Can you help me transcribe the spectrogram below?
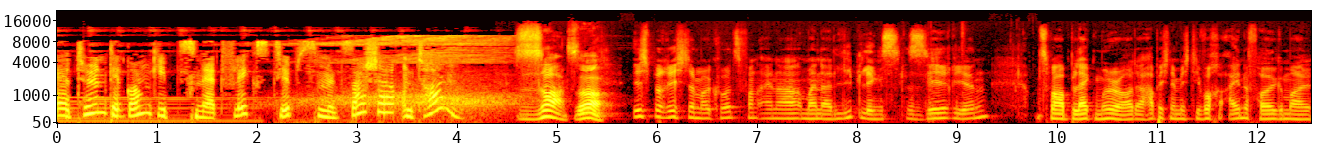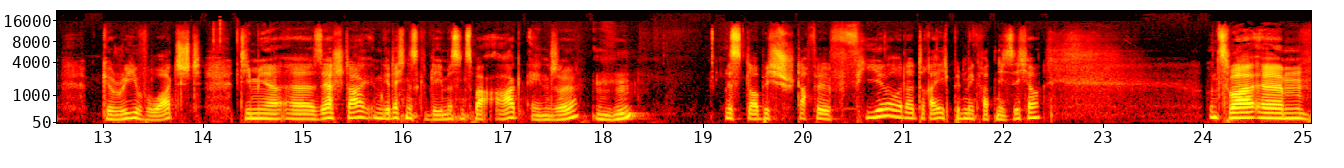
Ertönt der Gong gibt's Netflix-Tipps mit Sascha und Tom. So, So, Ich berichte mal kurz von einer meiner Lieblingsserien. Und zwar Black Mirror. Da habe ich nämlich die Woche eine Folge mal gerewatcht, die mir äh, sehr stark im Gedächtnis geblieben ist. Und zwar Archangel. Mhm. Ist, glaube ich, Staffel 4 oder 3. Ich bin mir gerade nicht sicher. Und zwar ähm,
